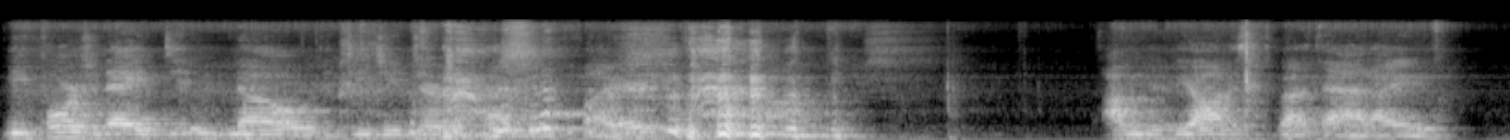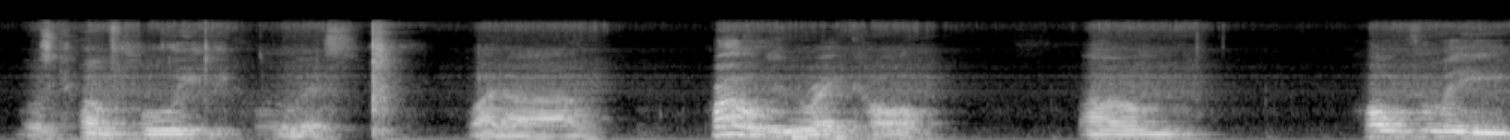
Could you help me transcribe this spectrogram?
before today didn't know that DJ Durkin had been fired. Um, I'm gonna be honest about that. I was completely clueless, but uh, probably the right call. Um, hopefully,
